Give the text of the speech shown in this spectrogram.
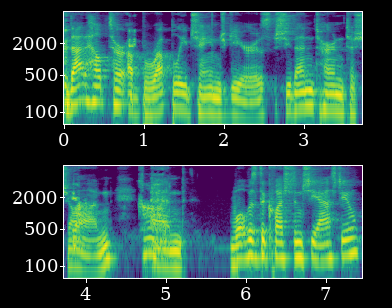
that helped her abruptly change gears. She then turned to Sean, God. and what was the question she asked you?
